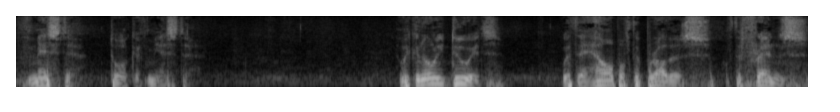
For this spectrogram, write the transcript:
Vmeste, tolke vmeste. We can only do it with the help of the brothers, of the friends,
